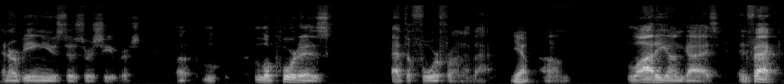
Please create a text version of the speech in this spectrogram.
and are being used as receivers. Uh, LaPorta is at the forefront of that. Yep. Um, a lot of young guys. In fact,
